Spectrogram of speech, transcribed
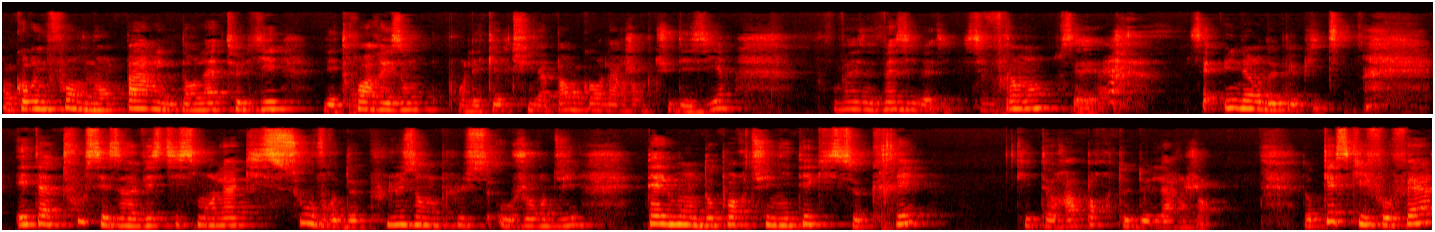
Encore une fois, on en parle dans l'atelier, les trois raisons pour lesquelles tu n'as pas encore l'argent que tu désires. Vas-y, vas-y. C'est vraiment, c'est une heure de pépite. Et tu as tous ces investissements-là qui s'ouvrent de plus en plus aujourd'hui, tellement d'opportunités qui se créent, qui te rapportent de l'argent. Donc, qu'est-ce qu'il faut faire?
